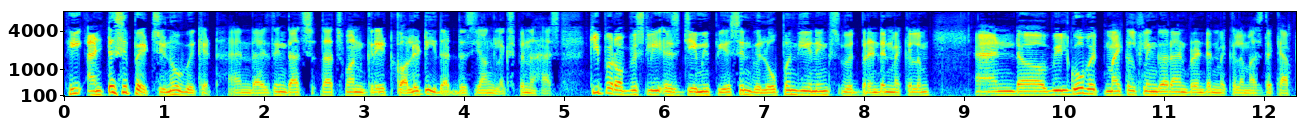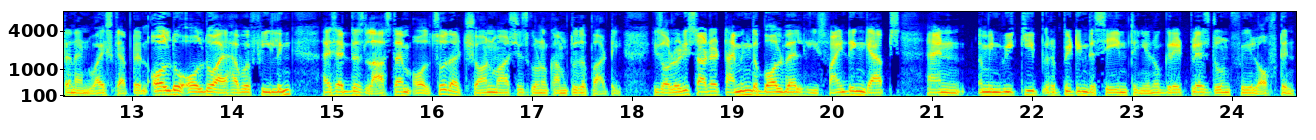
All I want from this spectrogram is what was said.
he anticipates, you know, wicket, and I think that's that's one great quality that this young leg spinner has. Keeper obviously is Jamie Peirson. Will open the innings with Brendon McCullum, and uh, we'll go with Michael Klinger and Brendon McCullum as the captain and vice captain. Although, although I have a feeling, I said this last time also that Shaun Marsh is going to come to the party. He's already started timing the ball well. He's finding gaps, and I mean we keep repeating the same thing. You know, great players don't fail often,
